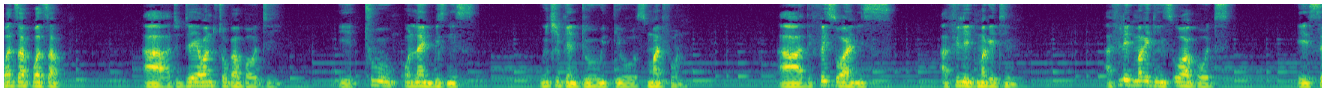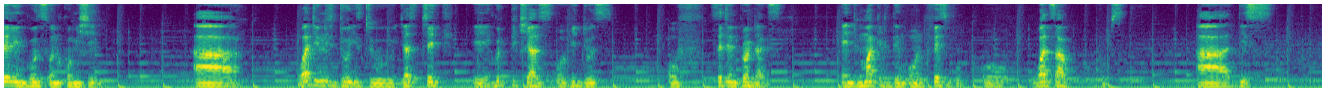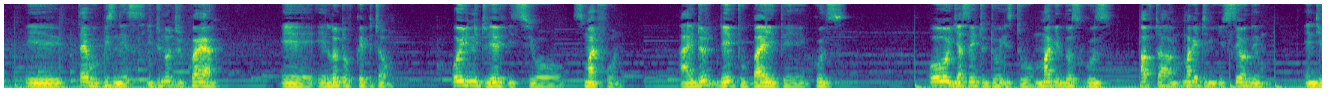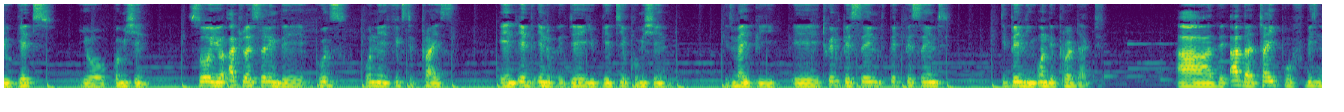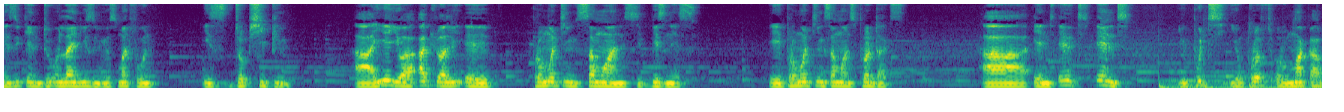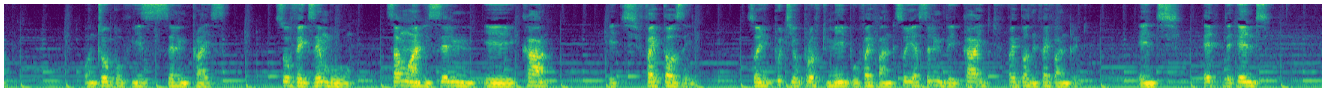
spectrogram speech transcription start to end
what's up what's up uh, today i want to talk about uh, two online business which you can do with your smartphone uh, the first one is affiliate marketing affiliate marketing is all about uh, selling goods on commission uh, what you need to do is to just take uh, good pictures or videos of certain products and market them on Facebook or WhatsApp groups. Uh, this uh, type of business it do not require a, a lot of capital. All you need to have is your smartphone. I don't have to buy the goods. All you just need to do is to market those goods. After marketing, you sell them and you get your commission. So you're actually selling the goods on a fixed price and at the end of the day you get your commission it might be a uh, 20 percent 30 percent depending on the product uh, the other type of business you can do online using your smartphone is drop shipping uh, here you are actually uh, promoting someone's business uh, promoting someone's products uh, and at end you put your profit or markup on top of his selling price so for example someone is selling a car at 5000 so you put your profit maybe 500 so you are selling the car at 5500 and at the end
